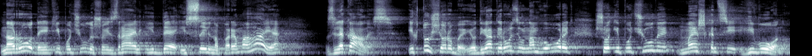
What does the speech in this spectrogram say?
народи, які почули, що Ізраїль іде і сильно перемагає, злякались. І хто що робив? І от 9 розділ нам говорить, що і почули мешканці Гівону.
